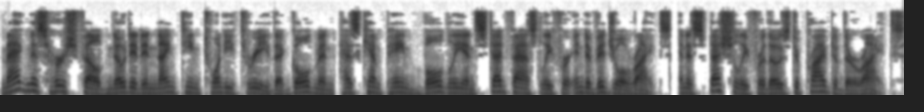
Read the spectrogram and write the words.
Magnus Hirschfeld noted in 1923 that Goldman has campaigned boldly and steadfastly for individual rights, and especially for those deprived of their rights.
